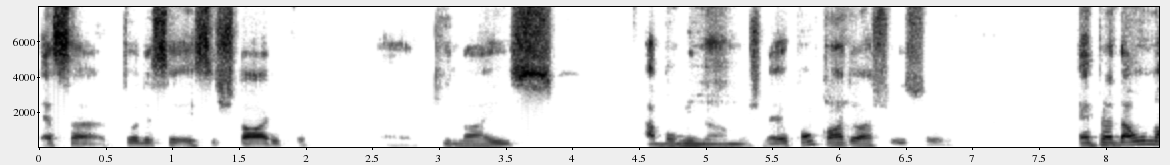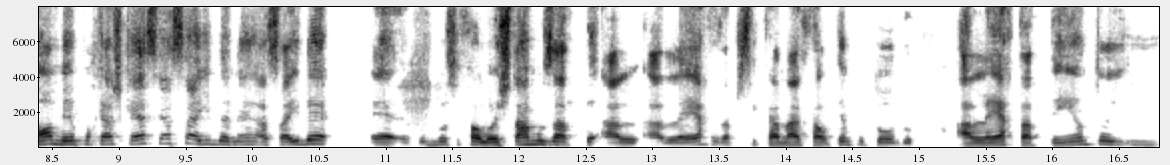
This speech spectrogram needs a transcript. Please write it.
essa todo esse, esse histórico é, que nós abominamos, né? Eu concordo, eu acho isso é para dar um nome mesmo, porque acho que essa é a saída, né? A saída é é, como você falou, estarmos alertas, a psicanálise está o tempo todo alerta, atento e,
